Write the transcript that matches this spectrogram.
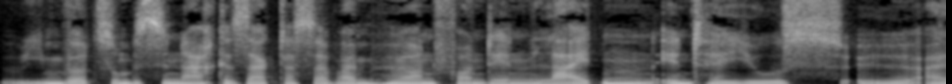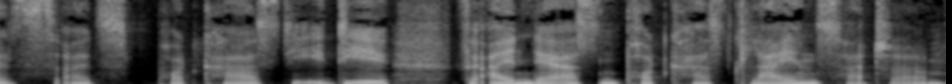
ihm wird so ein bisschen nachgesagt, dass er beim Hören von den Leiden-Interviews äh, als, als Podcast die Idee für einen der ersten Podcast-Clients hatte.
